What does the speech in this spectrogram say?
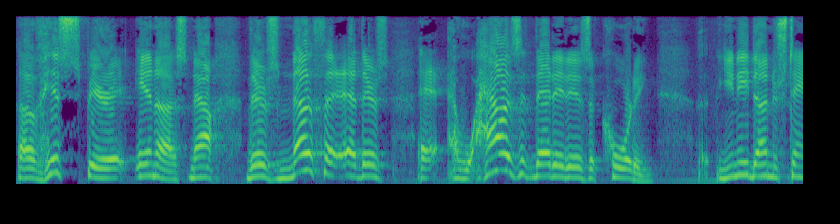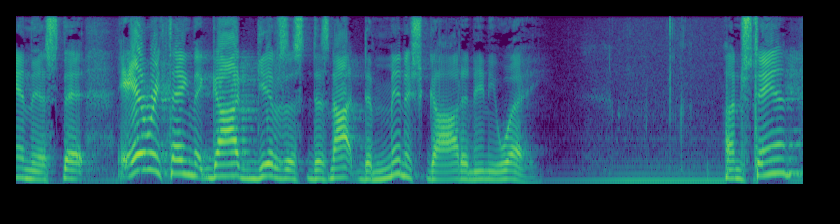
of His Spirit in us. Now, there's nothing, uh, there's, uh, how is it that it is according? You need to understand this that everything that God gives us does not diminish God in any way. Understand?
